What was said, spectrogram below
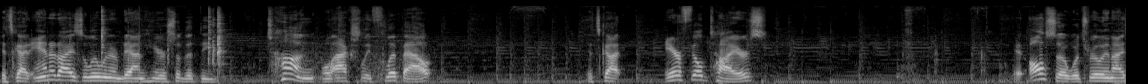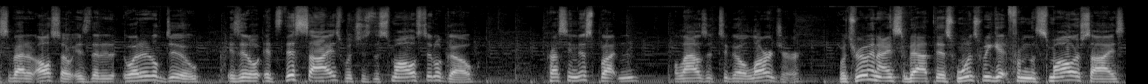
It's got anodized aluminum down here so that the tongue will actually flip out. It's got air-filled tires. It also, what's really nice about it also is that it, what it'll do is it'll, it's this size, which is the smallest it'll go. Pressing this button allows it to go larger. What's really nice about this, once we get from the smaller size,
